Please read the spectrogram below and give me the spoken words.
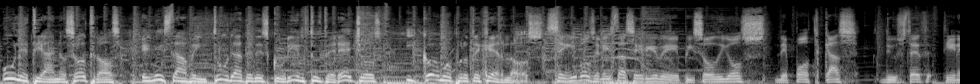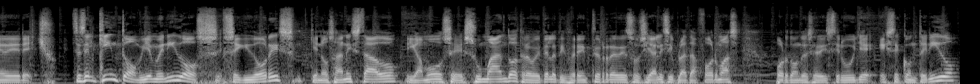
Únete a nosotros en esta aventura de descubrir tus derechos y cómo protegerlos. Seguimos en esta serie de episodios de podcast de Usted tiene derecho. Este es el quinto. Bienvenidos, seguidores que nos han estado, digamos, eh, sumando a través de las diferentes redes sociales y plataformas por donde se distribuye este contenido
